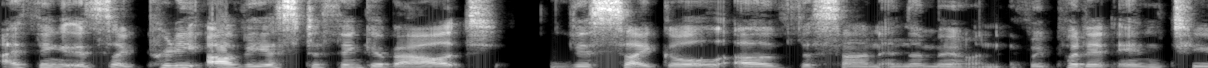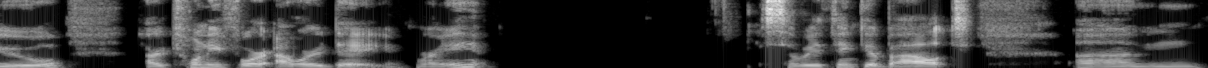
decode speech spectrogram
I think it's like pretty obvious to think about this cycle of the sun and the moon if we put it into our 24 hour day, right? So we think about, um,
